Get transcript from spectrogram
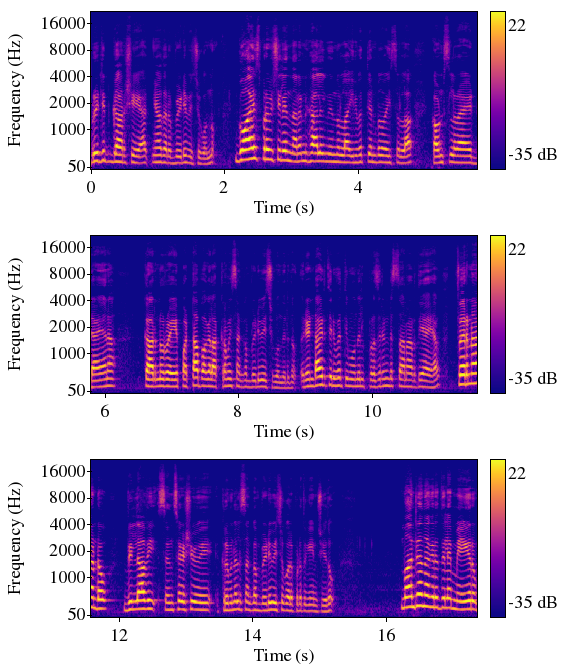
ബ്രിജിറ്റ് ഗാർഷിയെ അജ്ഞാതർ വെടിവെച്ചു കൊന്നു. ഗോയസ് പ്രവിശ്യയിലെ നരൻഹാലിൽ നിന്നുള്ള ഇരുപത്തിയൊൻപത് വയസ്സുള്ള കൗൺസിലറായ ഡയാന കാർണറോയെ പട്ടാപ്പകൽ അക്രമി സംഘം വെടിവെച്ചു കൊന്നിരുന്നു. രണ്ടായിരത്തി ഇരുപത്തി മൂന്നിൽ പ്രസിഡന്റ് സ്ഥാനാർത്ഥിയായ ഫെർണാണ്ടോ വില്ലാവി സെൻസേഷിയോയെ ക്രിമിനൽ സംഘം വെടിവെച്ച് കൊലപ്പെടുത്തുകയും ചെയ്തു. മാൻഡ നഗരത്തിലെ മേയറും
